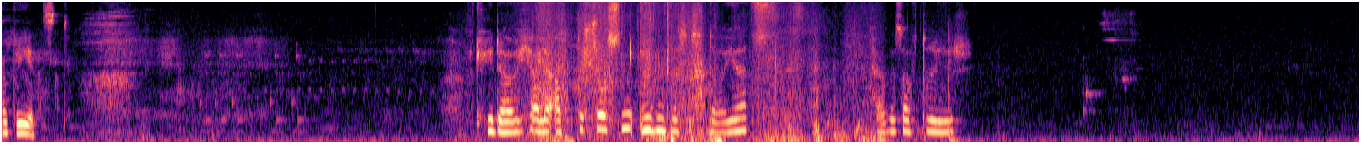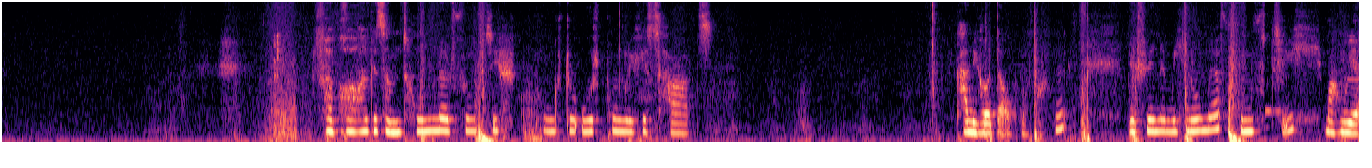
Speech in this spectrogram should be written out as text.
Okay, jetzt. Okay, da habe ich alle abgeschossen. Irgendwas ist da jetzt. Tagesauftrag. Verbrauche gesamt 150 Punkte ursprüngliches Harz. Kann ich heute auch noch machen. Mir fehlen nämlich nur mehr 50. Machen wir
